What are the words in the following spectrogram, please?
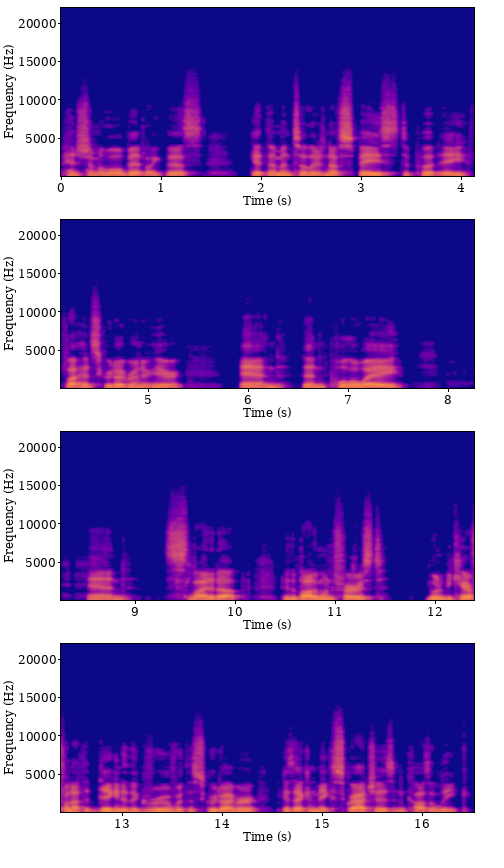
pinch them a little bit like this, get them until there's enough space to put a flathead screwdriver under here, and then pull away and slide it up. Do the bottom one first, you want to be careful not to dig into the groove with the screwdriver because that can make scratches and cause a leak.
